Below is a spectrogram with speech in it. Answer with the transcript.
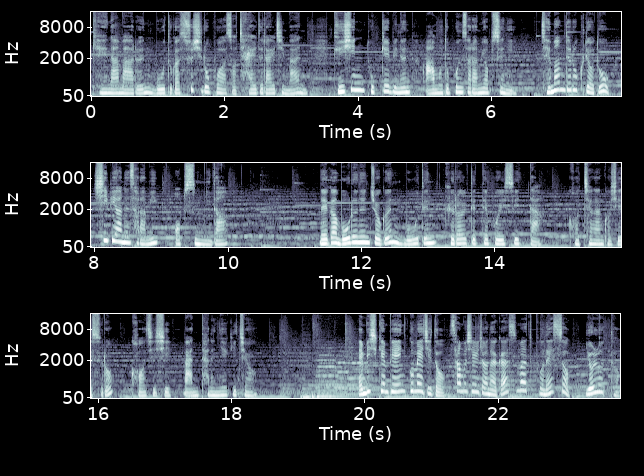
개나 말은 모두가 수시로 보아서 잘들 알지만 귀신, 도깨비는 아무도 본 사람이 없으니 제 맘대로 그려도 시비하는 사람이 없습니다. 내가 모르는 쪽은 뭐든 그럴듯해 보일 수 있다. 거창한 것일수록 거짓이 많다는 얘기죠. MBC 캠페인 꿈의 지도 사무실 전화가 스마트폰에 쏙 열로톡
